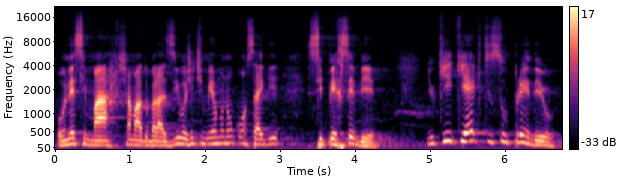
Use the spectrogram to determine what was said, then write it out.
ou nesse mar chamado Brasil, a gente mesmo não consegue se perceber. E o que, que é que te surpreendeu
